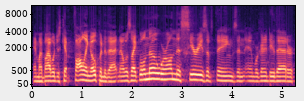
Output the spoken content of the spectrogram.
and my Bible just kept falling open to that. And I was like, well, no, we're on this series of things, and, and we're going to do that. Or,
